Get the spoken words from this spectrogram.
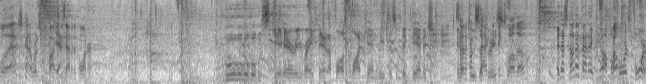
well, that actually kind of works for Fox. Yeah. He's out of the corner. Ooh, scary right there. That flawless block can lead to some big damage. Mm-hmm. And Sonic up Fox staggering things well, though. And that's not a bad idea off a Oh. forward four.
